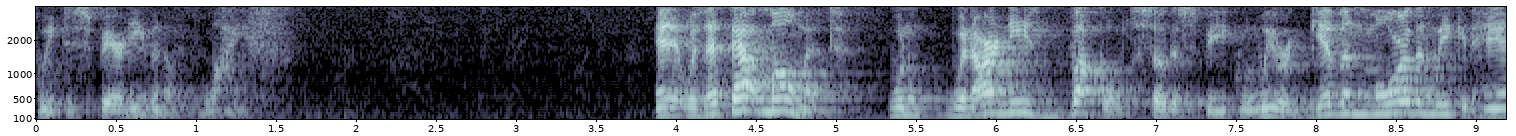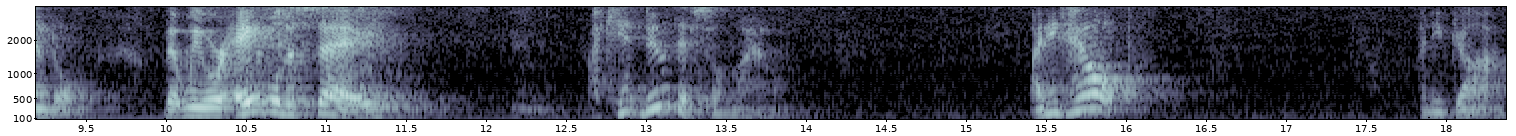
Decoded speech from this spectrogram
We despaired even of life. And it was at that moment, when, when our knees buckled, so to speak, when we were given more than we could handle, that we were able to say, I can't do this on my own. I need help. I need God.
